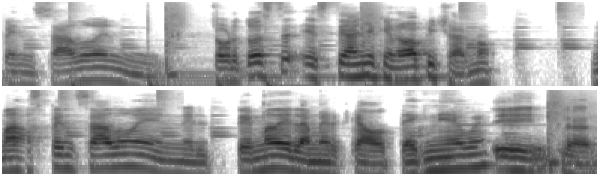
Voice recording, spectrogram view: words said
pensado en, sobre todo este, este año que no va a pichar, ¿no? Más pensado en el tema de la mercadotecnia, güey. Sí, claro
